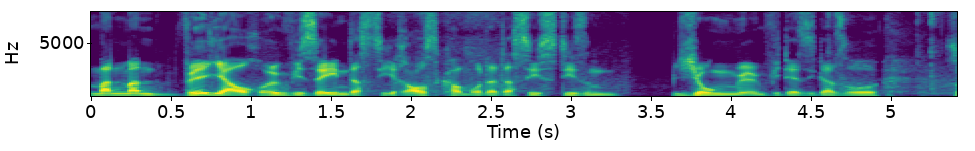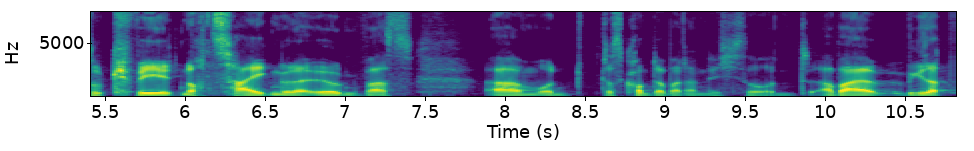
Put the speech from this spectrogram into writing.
man, man will ja auch irgendwie sehen, dass die rauskommen oder dass sie es diesem Jungen irgendwie, der sie da so, so quält, noch zeigen oder irgendwas. Ähm, und das kommt aber dann nicht so. Und, aber wie gesagt,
